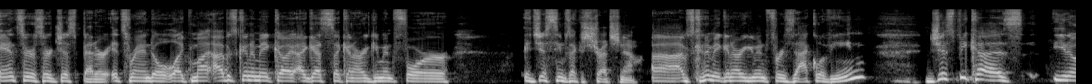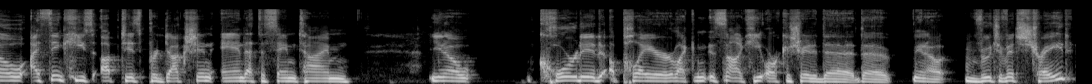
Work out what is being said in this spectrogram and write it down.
answers are just better. It's Randle. Like my, I was gonna make, a, I guess, like an argument for. It just seems like a stretch now. Uh, I was going to make an argument for Zach LaVine, just because you know I think he's upped his production and at the same time, you know, courted a player. Like it's not like he orchestrated the the you know Vucevic trade,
